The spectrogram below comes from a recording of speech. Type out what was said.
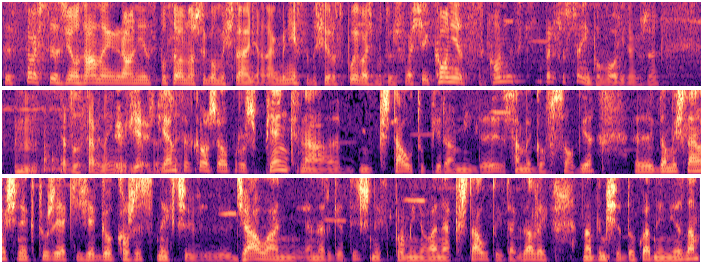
To jest coś, co jest związane generalnie z sposobem naszego myślenia. Jakby nie chcę tu się rozpływać, bo to już właściwie koniec, koniec hiperprzestrzeni powoli, także. Ja to zostawię na innej Wie, Wiem tylko, że oprócz piękna kształtu piramidy samego w sobie, y, domyślają się niektórzy jakichś jego korzystnych czy działań energetycznych, promieniowania kształtu i tak dalej. Na tym się dokładnie nie znam.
